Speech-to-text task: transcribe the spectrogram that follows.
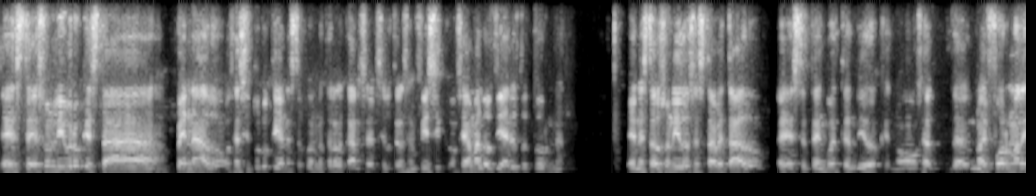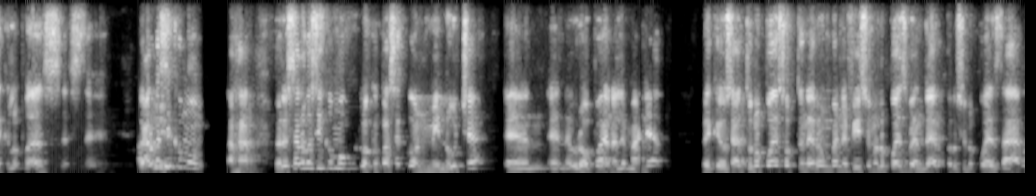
Este es un libro que está penado. O sea, si tú lo tienes, te pueden meter a la cárcel. Si lo tienes en físico, se llama Los Diarios de Turner. En Estados Unidos está vetado. Este, tengo entendido que no, o sea, de- no hay forma de que lo puedas, este, algo así como, ajá, pero es algo así como lo que pasa con mi lucha en, en Europa, en Alemania, de que, o sea, tú no puedes obtener un beneficio, no lo puedes vender, pero sí lo puedes dar.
